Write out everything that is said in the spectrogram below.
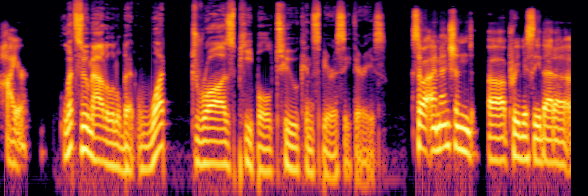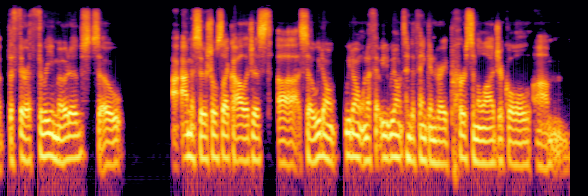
higher. Let's zoom out a little bit. What draws people to conspiracy theories? So I mentioned uh, previously that uh, the, there are three motives. So I'm a social psychologist, uh, so we don't we don't want to th- we, don't tend to think in very personological, um,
